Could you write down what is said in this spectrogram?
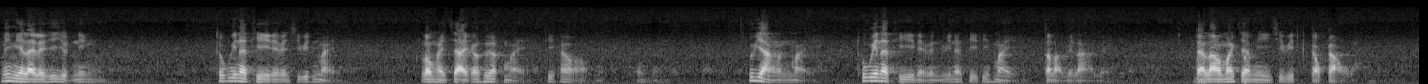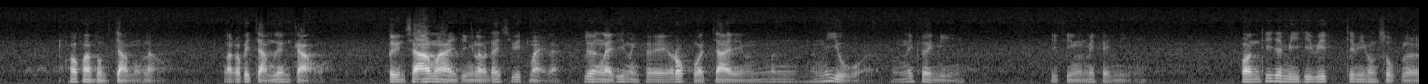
ไม่มีอะไรเลยที่หยุดนิ่ง ทุกวินาทีเนี่ยเป็นชีวิตใหม่ลมหายใจก็เฮือกใหม่ที่เข้าออกเนี่ยทุกอย่างมันใหม่ ทุกวินาทีเนี่ยเป็นวินาทีที่ใหม่ตลอดเวลาเลย แต่เรามักจะมีชีวิตเก่าๆเพราะความทรงจำของเรา เราก็ไปจำเรื่องเก่า ตื่นเช้ามาจริงเราได้ชีวิตใหม่แล้วเรื่องอะไรที่มันเคยรกหัวใจมันมันมันไม่อยู่มันไม่เคยมี จริงๆมันไม่เคยมี คนที่จะมีชีวิตจะมีความสุขหรือ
